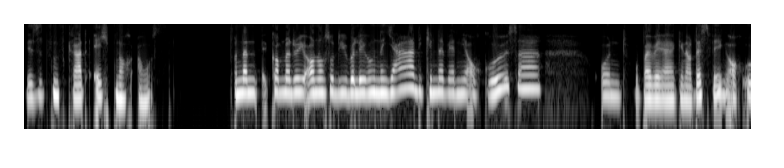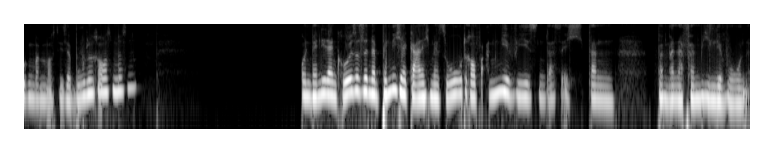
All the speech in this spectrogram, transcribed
wir sitzen es gerade echt noch aus. Und dann kommt natürlich auch noch so die Überlegung, na ja, die Kinder werden ja auch größer. Und wobei wir ja genau deswegen auch irgendwann mal aus dieser Bude raus müssen. Und wenn die dann größer sind, dann bin ich ja gar nicht mehr so darauf angewiesen, dass ich dann bei meiner Familie wohne.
